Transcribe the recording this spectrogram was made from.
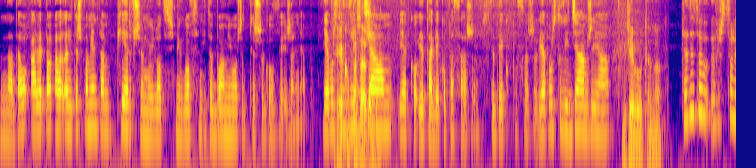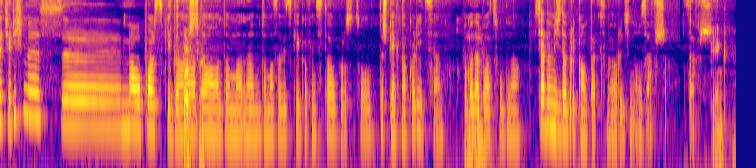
y, nadał, ale, ale też pamiętam pierwszy mój lot śmigłowcem i to była miłość od pierwszego wejrzenia. Ja po prostu Jako pasażer? wiedziałam, jako, ja, tak, jako pasażer, wtedy jako pasażer. Ja po prostu wiedziałam, że ja Gdzie był ten lot? Wtedy to, wiesz co, lecieliśmy z y, Małopolski do, do, do, no, do Mazowieckiego, więc to po prostu też piękne okolice. Pogoda Mhm. była cudna. Chciałabym mieć dobry kontakt z moją rodziną zawsze, zawsze. Piękne.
